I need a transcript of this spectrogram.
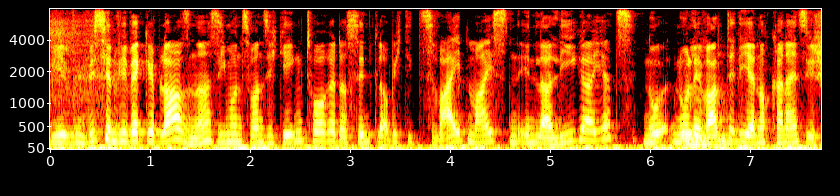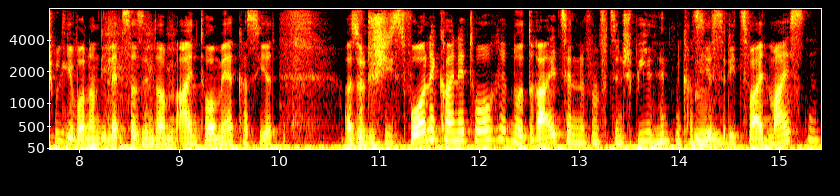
Wie, ein bisschen wie weggeblasen, ne? 27 Gegentore, das sind, glaube ich, die zweitmeisten in La Liga jetzt. Nur, nur mhm. Levante, die ja noch kein einziges Spiel gewonnen haben, die letzter sind, haben ein Tor mehr kassiert. Also du schießt vorne keine Tore, nur 13 in 15 Spielen, hinten kassierst mhm. du die zweitmeisten,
